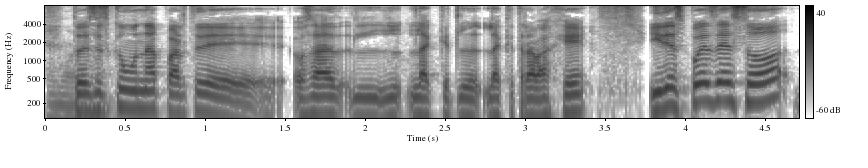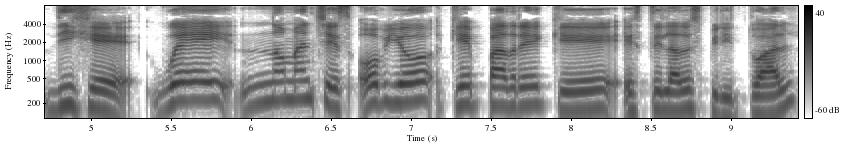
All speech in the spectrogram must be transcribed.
Entonces es como una parte de, o sea, la que, la que trabajé. Y después de eso dije, güey, no manches, obvio, qué padre que este lado espiritual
